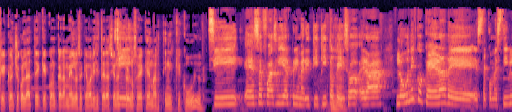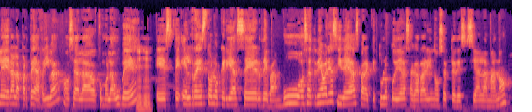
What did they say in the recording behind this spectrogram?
que con chocolate, que con caramelos, que varias iteraciones, Sí. pero no sabía que de Martini, qué cool. Sí, ese fue así el primerititito que Ujú. hizo. Era lo único que era de este comestible era la parte de arriba, o sea, la como la V. Este, el resto lo quería hacer de bambú, o sea, tenía varias ideas para que tú lo pudieras agarrar y no se te deshiciera en la mano,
